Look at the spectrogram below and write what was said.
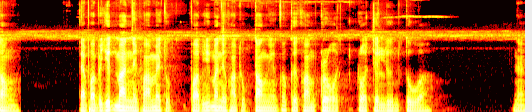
ต้อง แต่พอไปยึดมั่นในความไม่ถูก พอไปยึดมั่นในความถูกต้องเนี่ยก็เกิดความโกรธ โกรธจนลืมตัวนะ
